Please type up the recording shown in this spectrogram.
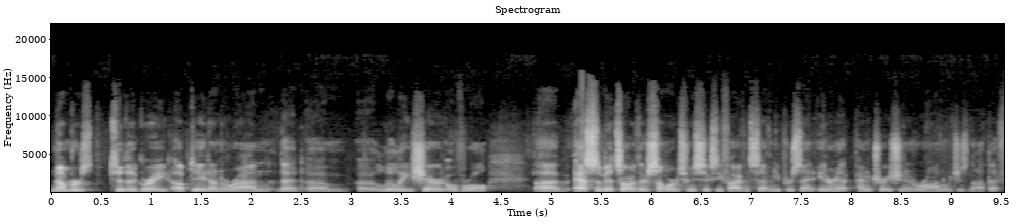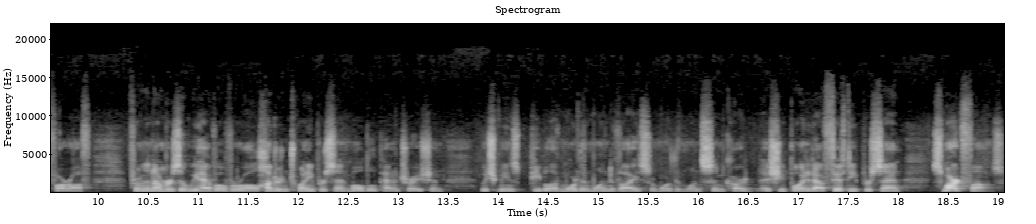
numbers to the great update on Iran that um, uh, Lily shared overall, uh, estimates are there's somewhere between 65 and 70 percent internet penetration in Iran, which is not that far off from the numbers that we have overall. 120 percent mobile penetration, which means people have more than one device or more than one SIM card. As she pointed out, 50 percent smartphones,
